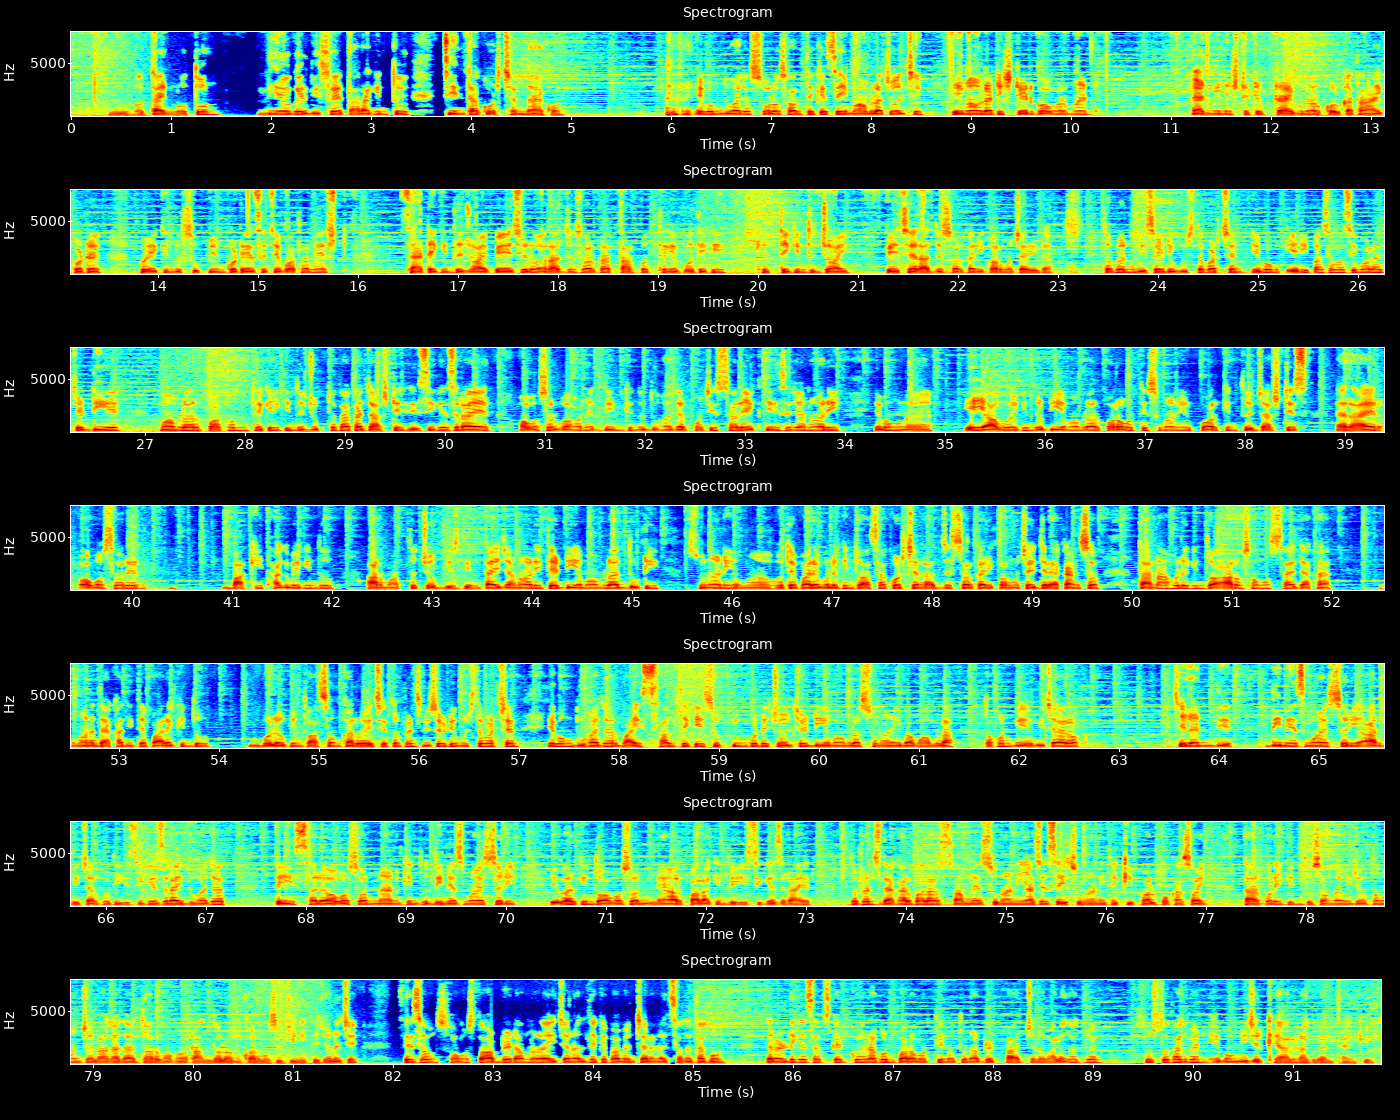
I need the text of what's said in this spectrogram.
তাই নতুন নিয়োগের বিষয়ে তারা কিন্তু চিন্তা করছেন না এখন। এবং দু হাজার ষোলো সাল থেকে সেই মামলা চলছে। এই মামলাটি state government administrative tribunal Kolkata হাইকোর্টে হয়ে কিন্তু সুপ্রিম কোর্টে এসেছে। প্রথমে স্যাটে কিন্তু জয় পেয়েছিল রাজ্য সরকার, তারপর থেকে প্রতিটি ক্ষেত্রে কিন্তু জয় পেয়েছে রাজ্য সরকারি কর্মচারীরা। তবে বিষয়টি বুঝতে পারছেন এবং এরই পাশাপাশি বলা হয়েছে, ডিএ মামলার প্রথম থেকেই কিন্তু যুক্ত থাকা জাস্টিস ঋষিকেশ রায়ের অবসর গ্রহণের দিন কিন্তু দু হাজার পঁচিশ সালে একত্রিশে জানুয়ারি এবং এই আবহে কিন্তু ডিএ মামলার পরবর্তী শুনানির পর কিন্তু জাস্টিস রায়ের অবসরের বাকি থাকবে কিন্তু আর মাত্র চব্বিশ দিন। তাই জানুয়ারিতে ডিএ মামলার দুটি শুনানি হতে পারে বলে কিন্তু আশা করছেন রাজ্যের সরকারি কর্মচারীদের একাংশ। তা না হলে কিন্তু আরও সমস্যায় দেখা মানে দেখা দিতে পারে কিন্তু বলেও কিন্তু আশঙ্কা রয়েছে। তো ফ্রেন্ডস বিষয়টি বুঝতে পারছেন এবং দু হাজার বাইশ সাল থেকেই সুপ্রিম কোর্টে চলছে ডিএ মামলার শুনানি বা মামলা। তখন বিচারক ছিলেন দীনেশ মহেশ্বরী আর বিচারপতি হৃষিকেশ রায় দু হাজার তেইশ সালে অবসর নেন কিন্তু দীনেশ মহেশ্বরী। এবার কিন্তু অবসর নেওয়ার পালা কিন্তু হৃষিকেশ রায়ের। তো ফ্রেন্ডস দেখার পালা, সামনে শুনানি আছে, সেই শুনানিতে কী ফল প্রকাশ হয়? তারপরেই কিন্তু সংগ্রামী যৌথ মঞ্চ লাগাতার ধর্মঘট আন্দোলন কর্মসূচি নিতে চলেছে। সেই সব সমস্ত আপডেট আপনারা এই চ্যানেল থেকে পাবেন। চ্যানেলের সাথে থাকুন। চ্যানেলটিকে সাবস্ক্রাইব করে রাখুন। পরবর্তী নতুন আপডেট পাওয়ার জন্য ভালো থাকবেন, সুস্থ থাকবেন এবং নিজের খেয়াল রাখবেন। Thank you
